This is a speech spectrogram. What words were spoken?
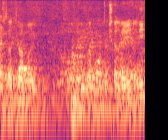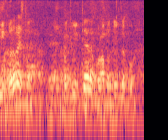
La veste facciamo che c'è lei, di microveste, la tua intera con la battuta corta.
